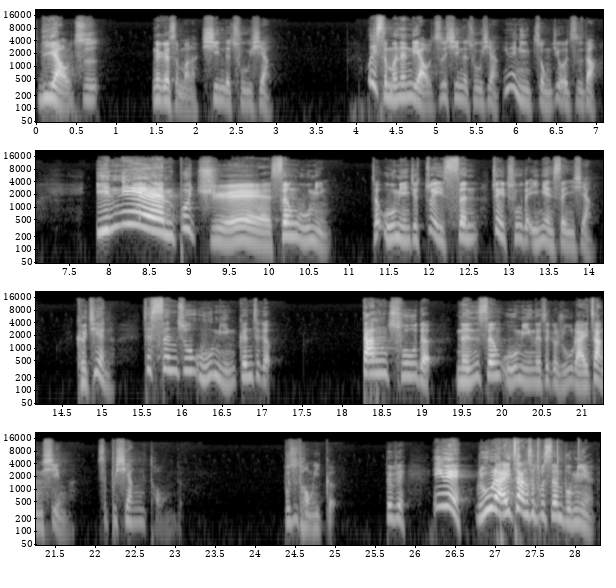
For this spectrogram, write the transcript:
了知那个什么呢？心的出相。为什么能了知心的出相？因为你总就知道，一念不觉生无名，这无名就最深最初的一念生相。可见这生出无名跟这个当初的。能生无名的这个如来藏性啊，是不相同的，不是同一个，对不对？因为如来藏是不生不灭的，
